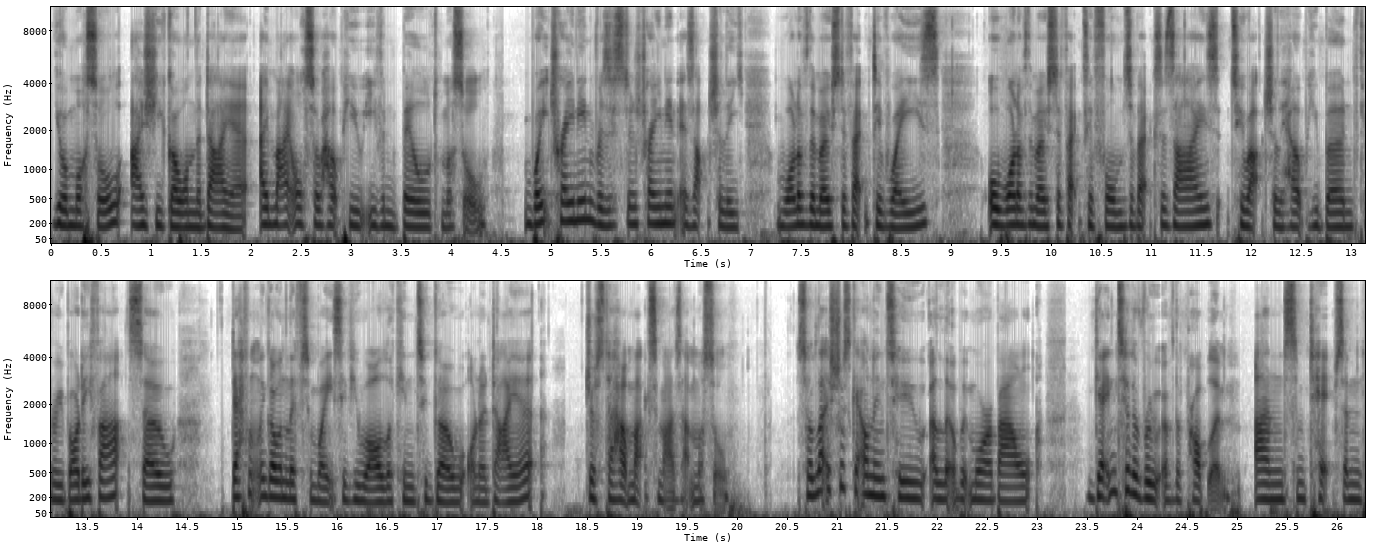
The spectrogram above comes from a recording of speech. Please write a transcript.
your muscle as you go on the diet. It might also help you even build muscle. Weight training, resistance training is actually one of the most effective ways or one of the most effective forms of exercise to actually help you burn through body fat. So, definitely go and lift some weights if you are looking to go on a diet just to help maximize that muscle. So, let's just get on into a little bit more about getting to the root of the problem and some tips and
